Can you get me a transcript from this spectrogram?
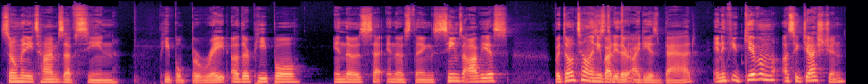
so many times I've seen people berate other people in those set in those things. Seems obvious, but don't tell anybody their idea is bad. And if you give them a suggestion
